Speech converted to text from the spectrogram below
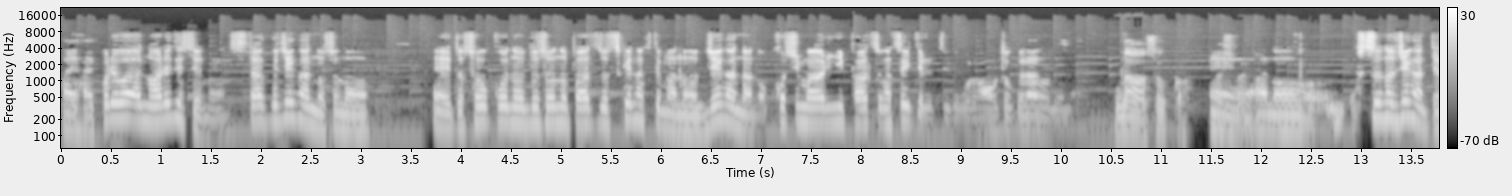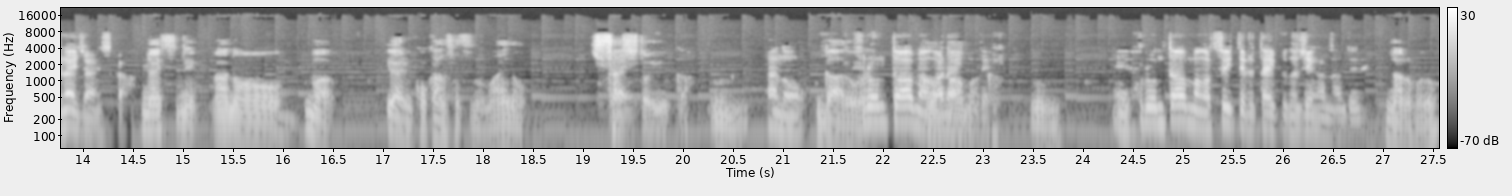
はいはい。これは、あの、あれですよね。スタークジェガンのその、えっ、と、装甲の武装のパーツを付けなくても、あの、ジェガンのあの、腰回りにパーツが付いてるっていうところがお得なのでね。まあ、そっか。確かに。えーあの、普通のジェガンってないじゃないですか。ないっすね。あのーまあ、いわゆる股関節の前の、ひさしというか、うん。あの、ガードが。フロントアーマーがないので、フロントアーマーかうん。えーフロントアーマーが付いてるタイプのジェガンなんでね。なるほど。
